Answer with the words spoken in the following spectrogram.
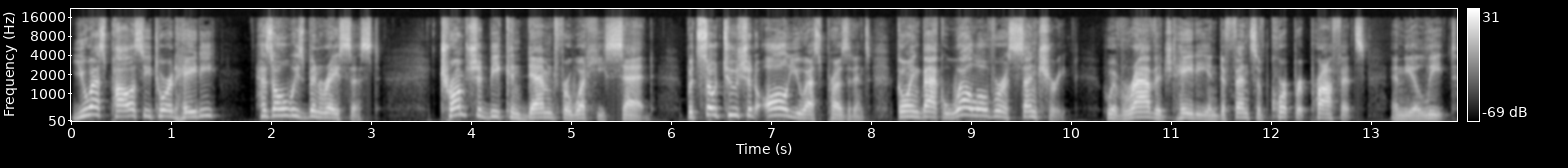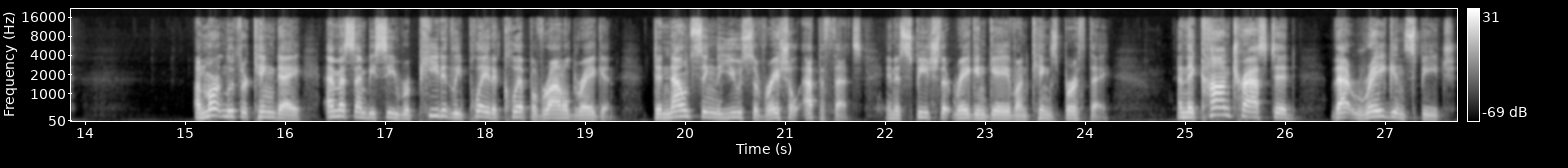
U.S. policy toward Haiti has always been racist. Trump should be condemned for what he said, but so too should all U.S. presidents, going back well over a century, who have ravaged Haiti in defense of corporate profits and the elite. On Martin Luther King Day, MSNBC repeatedly played a clip of Ronald Reagan denouncing the use of racial epithets in a speech that Reagan gave on King's birthday. And they contrasted that Reagan speech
